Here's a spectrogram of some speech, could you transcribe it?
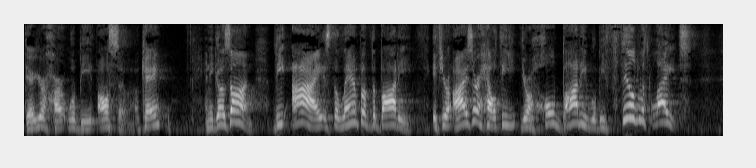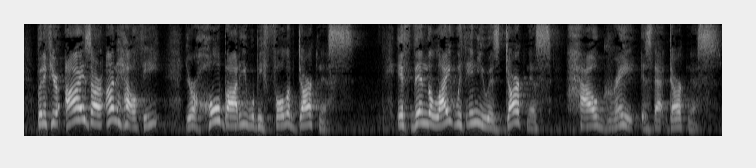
there your heart will be also. Okay? And he goes on The eye is the lamp of the body. If your eyes are healthy, your whole body will be filled with light. But if your eyes are unhealthy, your whole body will be full of darkness. If then the light within you is darkness, how great is that darkness?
